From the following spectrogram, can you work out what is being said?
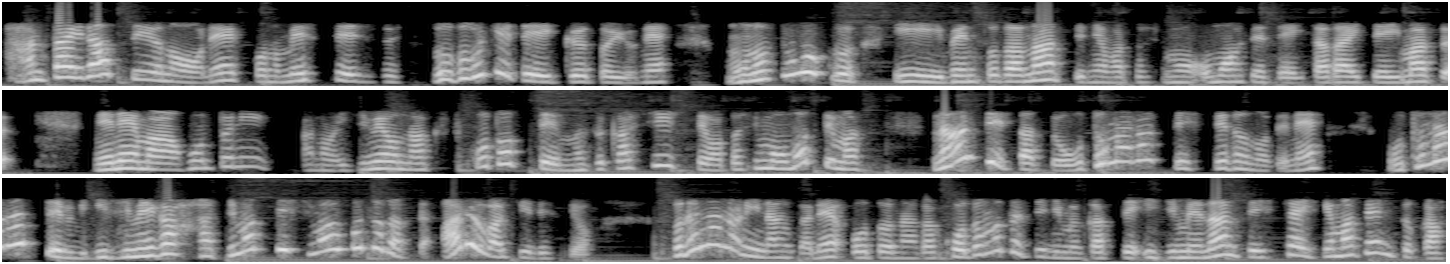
反対だっていうのをね、このメッセージとして届けていくというね、ものすごくいいイベントだなってね、私も思わせていただいています。でね、まあ本当に、あの、いじめをなくすことって難しいって私も思ってます。なんて言ったって大人だって知ってるのでね、大人だっていじめが始まってしまうことだってあるわけですよ。それなのになんかね、大人が子供たちに向かっていじめなんてしちゃいけませんとか、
